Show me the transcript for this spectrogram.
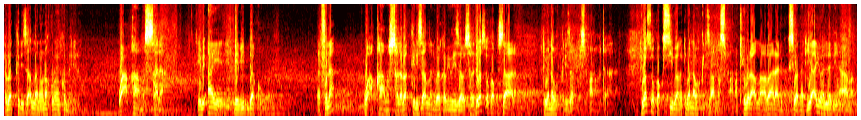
ebakkiriza allah n'olunaku lwenkomerero wa aqamu sala aya bebiddako efuna wa aqamu sala bakkiriza allah nibalekabimirizawo sala tebasooka kusaala tebanabukkiriza allah subhanahu wataala tebasooka kusiiba nga tebanabukkiriza allah subhanahu tebola allah abaala ali kukusiibaga nti ya ayuha alladhina amanu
